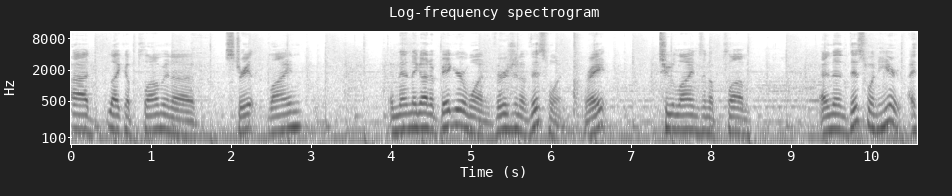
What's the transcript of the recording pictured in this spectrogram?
uh like a plumb in a straight line. And then they got a bigger one version of this one, right? Two lines in a plumb. And then this one here, I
